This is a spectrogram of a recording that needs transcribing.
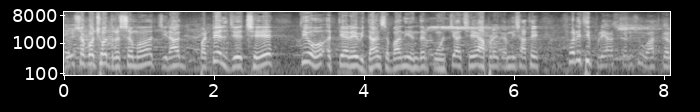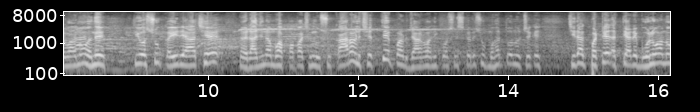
જોઈ શકો છો દ્રશ્યમાં ચિરાગ પટેલ જે છે, તેઓ અત્યારે વિધાનસભાની અંદર પહોંચ્યા છે. આપણે તેમની સાથે ફરીથી પ્રયાસ કરીશું વાત કરવાનો અને તેઓ શું કહી રહ્યા છે? રાજીનામું આપવા પાછળનું શું કારણ છે તે પણ જાણવાની કોશિશ કરીશું. મહત્વનું છે કે ચિરાગ પટેલ અત્યારે બોલવાનો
